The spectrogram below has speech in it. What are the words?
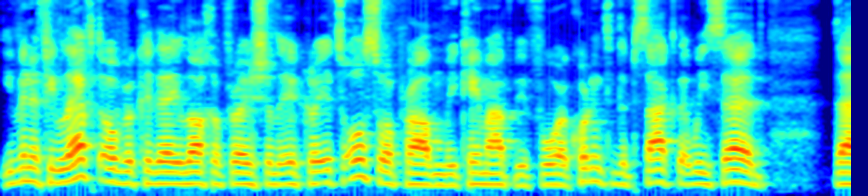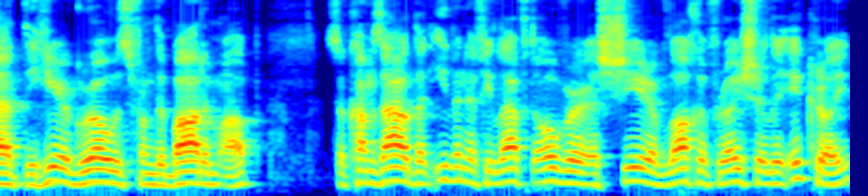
even if he left over kedei lochif roisha leikra, it's also a problem. We came out before, according to the psak that we said that the hair grows from the bottom up. So it comes out that even if he left over a shear of lochif roisha leikra,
